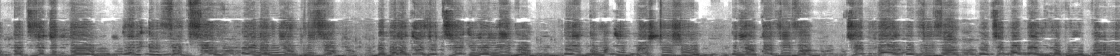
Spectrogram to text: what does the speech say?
ont cotisé de deux. Il y a eu une faute sombre et il est mis en prison. Mais par la grâce de Dieu, il est libre. Et il, il toujours. Il est encore vivant. Dieu parle aux vivants et Dieu parle à un vivant pour nous parler.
